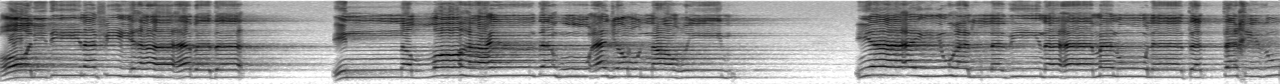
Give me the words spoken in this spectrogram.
خالدين فيها أبدا. إن الله عنده أجر عظيم. يا أيها الذين آمنوا لا تتخذوا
